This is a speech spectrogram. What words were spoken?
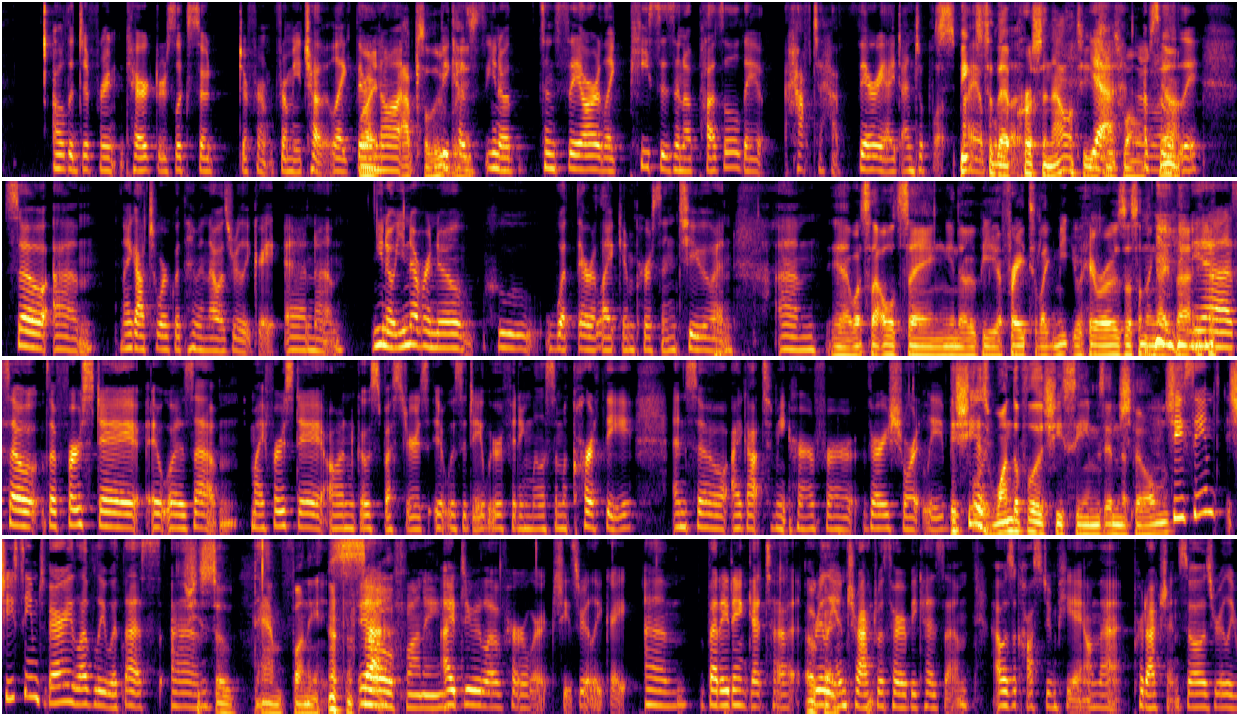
all the different characters look so different from each other. Like they're Right, not absolutely. because you know, since they are like pieces in a puzzle, they have to have very identifiable. Speaks to their personalities Yeah, as well. Yeah. absolutely. So um, I got to work with him, and that was really great. And um, you know, you never know who what they're like in person too, and um, Yeah, what's that old saying? You know, be afraid to like meet your heroes or something like that. yeah so the first day it was um my first day on ghostbusters it was a day we were fitting melissa mccarthy and so i got to meet her for very shortly Is she as wonderful as she seems in the films? she seemed she seemed very lovely with us um She's so damn funny. so Yeah. funny I do love her work. She's really great. Um, but I didn't get to really interact with her because um, I was a costume PA on that production. So I was really,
